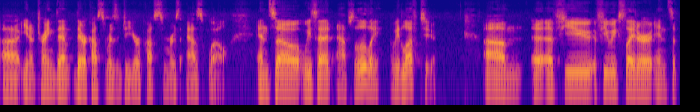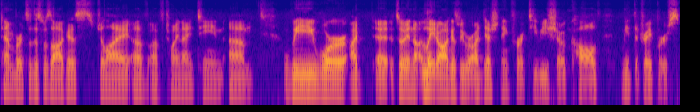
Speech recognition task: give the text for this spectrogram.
uh, you know turning them their customers into your customers as well. And so we said, absolutely, we'd love to. Um, a, a, few a few weeks later in September, so this was August, July of, of 2019. Um, we were uh, so in late August we were auditioning for a TV show called Meet the Drapers,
